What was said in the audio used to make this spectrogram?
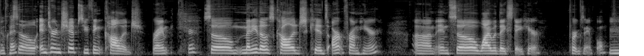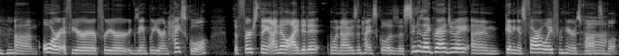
Okay. So internships, you think college, right? Sure. So many of those college kids aren't from here, um, and so why would they stay here, for example? Um, or if you're, for your example, you're in high school. The first thing I know, I did it when I was in high school. Is as soon as I graduate, I'm getting as far away from here as possible.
